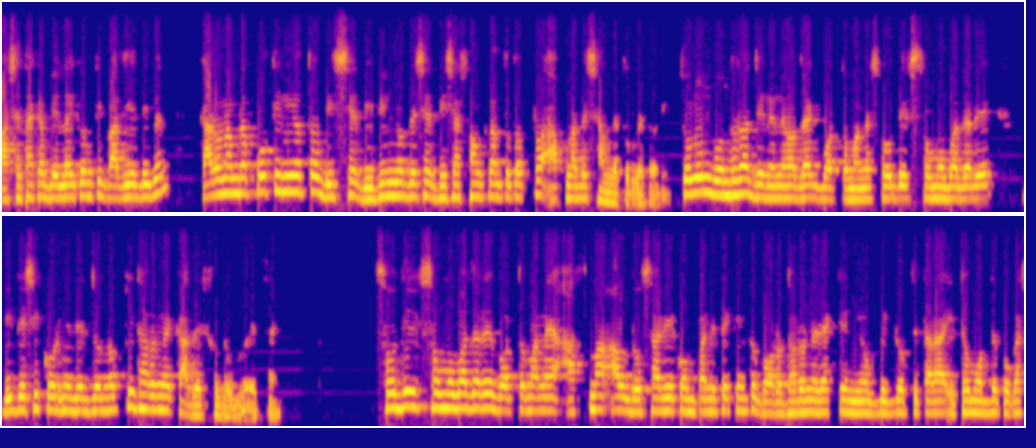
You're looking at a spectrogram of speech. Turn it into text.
পাশে থাকা বেল আইকনটি বাজিয়ে দিবেন, কারণ আমরা প্রতিনিয়ত বিশ্বের বিভিন্ন দেশের ভিসা সংক্রান্ত তথ্য আপনাদের সামনে তুলে ধরি। চলুন বন্ধুরা, জেনে নেওয়া যাক বর্তমানে সৌদির শ্রমবাজারে বিদেশি কর্মীদের জন্য কি ধরনের কাজের সুযোগ রয়েছে। সৌদির শ্রমবাজারে বর্তমানে আসমা আল দোসারি কোম্পানিতে কিন্তু বড় ধরনের একটি নিয়োগ বিজ্ঞপ্তি তারা ইতোমধ্যে প্রকাশ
